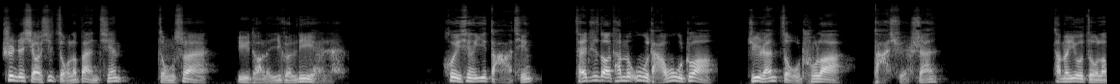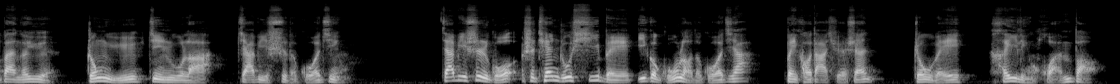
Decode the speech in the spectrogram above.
顺着小溪走了半天，总算遇到了一个猎人。慧性一打听，才知道他们误打误撞，居然走出了大雪山。他们又走了半个月，终于进入了迦毗士的国境。迦毗士国是天竺西北一个古老的国家，背靠大雪山。周围黑岭环抱，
